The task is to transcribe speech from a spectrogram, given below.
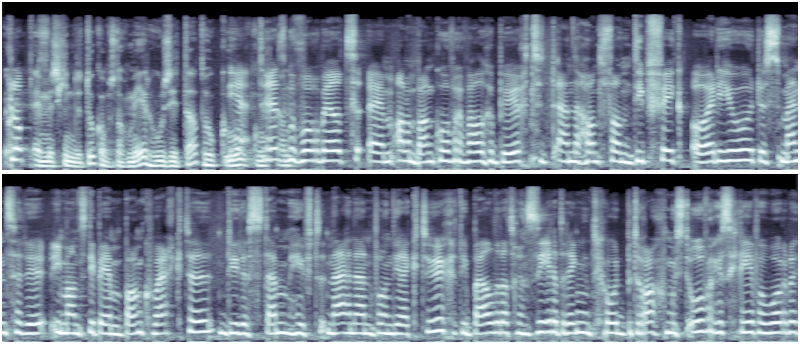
klopt. En misschien de toekomst nog meer. Hoe zit dat? Hoe, ja, er is bijvoorbeeld um, al een bankoverval gebeurd aan de hand van deepfake audio. Dus mensen, de, iemand die bij een bank werkte, die de stem heeft nagedaan van een directeur, die belde dat er een zeer dringend groot bedrag moest overgeschreven worden.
